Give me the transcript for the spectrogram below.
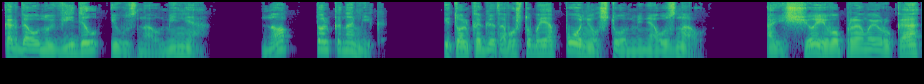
когда он увидел и узнал меня. Но только на миг. И только для того, чтобы я понял, что он меня узнал. А еще его правая рука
